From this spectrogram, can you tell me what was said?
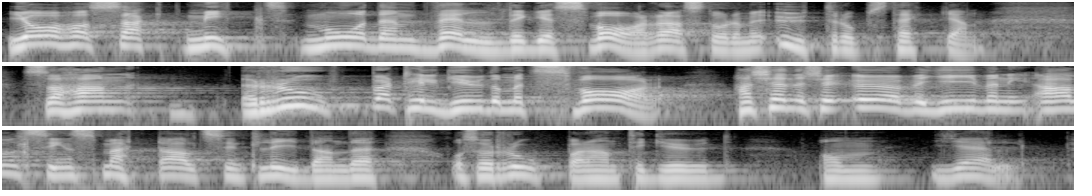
Jag har sagt mitt, må den väldige svara, står det med utropstecken. Så han ropar till Gud om ett svar. Han känner sig övergiven i all sin smärta, allt sitt lidande och så ropar han till Gud om hjälp.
